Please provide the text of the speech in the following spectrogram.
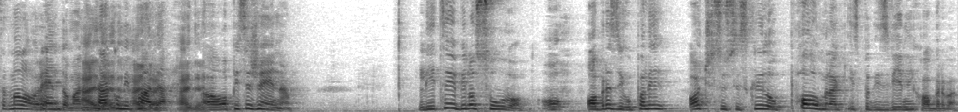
sad malo random, ali Ajde, tako ajde, mi ajde, pada. ajde. A, opise žena. Lice je bilo suvo, o, obrazi upali, oči su se skrile u polumrak ispod izvijenih obrva.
